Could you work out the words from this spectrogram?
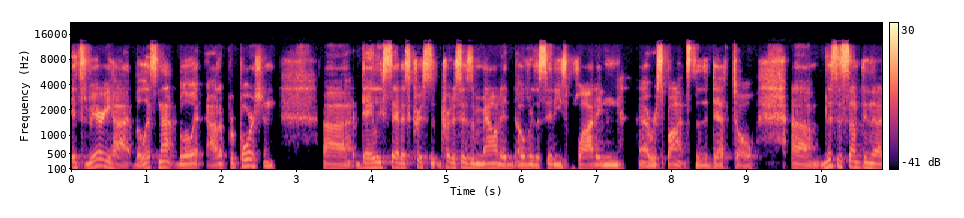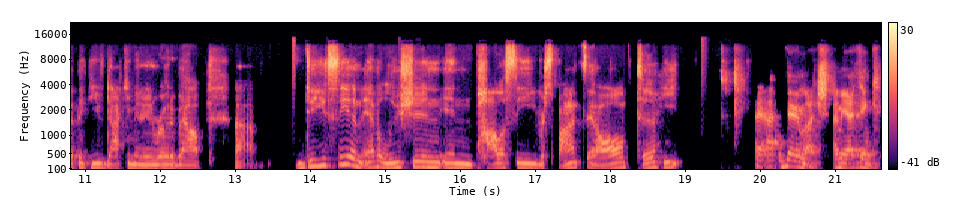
it's very hot, but let's not blow it out of proportion. Uh, Daley said as criticism mounted over the city's plotting uh, response to the death toll. Um, this is something that I think you've documented and wrote about. Uh, do you see an evolution in policy response at all to heat? I, I, very much. I mean, I think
